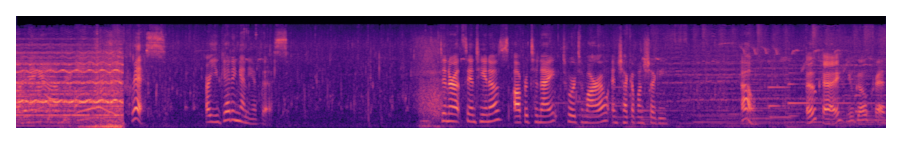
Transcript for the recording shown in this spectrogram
11 a.m. Chris, are you getting any of this? Dinner at Santino's, opera tonight, tour tomorrow, and check up on Shuggy. Oh, okay. You go, Chris.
